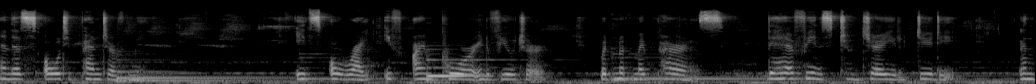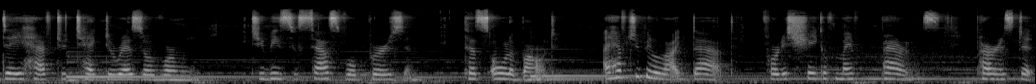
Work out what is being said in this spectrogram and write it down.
and that's all depends on me. It's alright if I'm poor in the future, but not my parents. They have things to do duty, and they have to take the result for me to be a successful person. That's all about. I have to be like that for the sake of my parents, parents that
